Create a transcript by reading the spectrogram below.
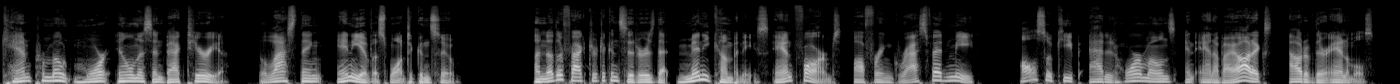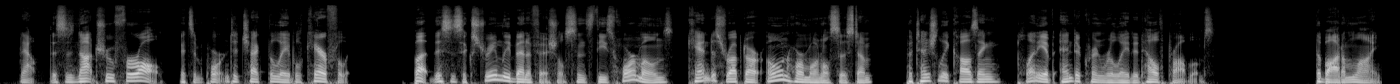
can promote more illness and bacteria, the last thing any of us want to consume. Another factor to consider is that many companies and farms offering grass fed meat also keep added hormones and antibiotics out of their animals. Now, this is not true for all. It's important to check the label carefully. But this is extremely beneficial since these hormones can disrupt our own hormonal system potentially causing plenty of endocrine related health problems. The bottom line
